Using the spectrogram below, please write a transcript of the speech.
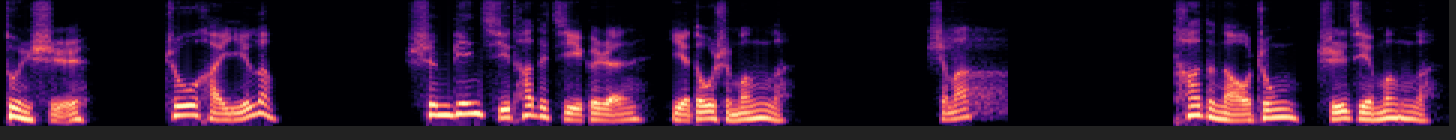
顿时周海一愣，身边其他的几个人也都是懵了。什么？他的脑中直接懵了，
